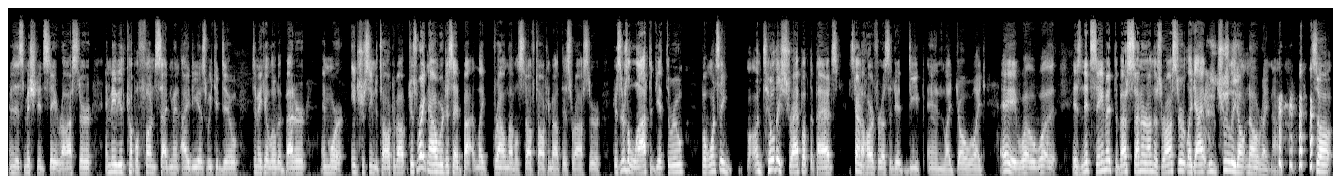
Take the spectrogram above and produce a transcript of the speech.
into this Michigan State roster and maybe a couple fun segment ideas we could do to make it a little bit better and more interesting to talk about. Because right now we're just at like ground level stuff talking about this roster because there's a lot to get through. But once they, until they strap up the pads, it's kind of hard for us to get deep and like go like, hey, what what is Nick Samac the best center on this roster? Like I, we truly don't know right now. so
